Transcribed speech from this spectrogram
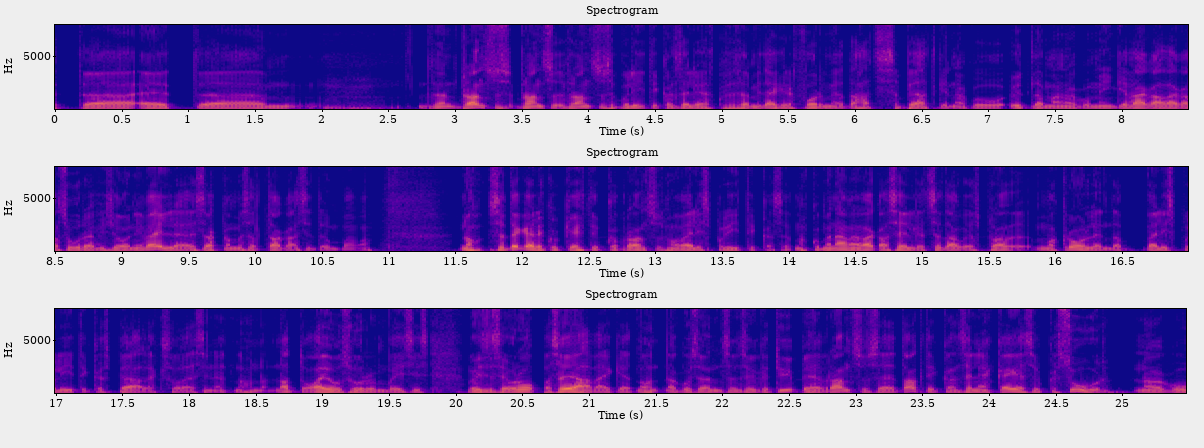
et, et ähm, see on Prantsuse, Prantsuse, Prantsuse poliitika on selline, et kui sa seal midagi reformida tahad, siis sa peadki nagu ütlema nagu mingi väga-väga suure visiooni välja ja siis hakkame sealt tagasi tõmbama noh, see tegelikult kehtib ka Prantsusmaa välispoliitikas, et noh, kui me näeme väga selgelt seda, kuidas pra-, Macron lendab välispoliitikas peale, eks ole, siin, et noh, NATO ajusurm või siis, või siis Euroopa sõjavägi, et noh, nagu see on, see on niisugune tüüpiline Prantsuse taktika on selline, et käia niisugune suur nagu,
